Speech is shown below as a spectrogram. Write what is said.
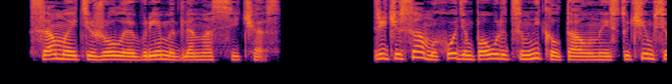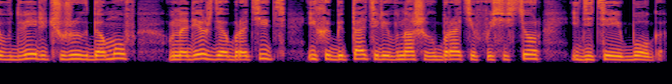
— самое тяжелое время для нас сейчас. Три часа мы ходим по улицам Николтауна и стучимся в двери чужих домов в надежде обратить их обитателей в наших братьев и сестер и детей Бога.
